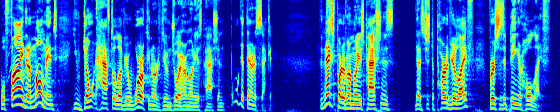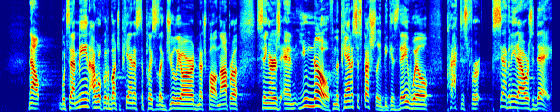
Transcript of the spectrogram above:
We'll find in a moment you don't have to love your work in order to enjoy harmonious passion, but we'll get there in a second. The next part of harmonious passion is that it's just a part of your life versus it being your whole life. Now, what's that mean? I work with a bunch of pianists at places like Juilliard, Metropolitan Opera, singers, and you know, from the pianists especially, because they will practice for seven, eight hours a day.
